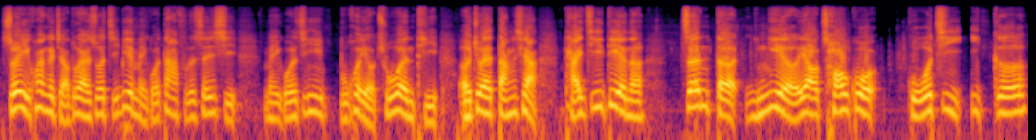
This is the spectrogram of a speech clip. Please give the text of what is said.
所以换个角度来说，即便美国大幅的升息，美国的经济不会有出问题。而就在当下，台积电呢，真的营业额要超过。国际一哥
